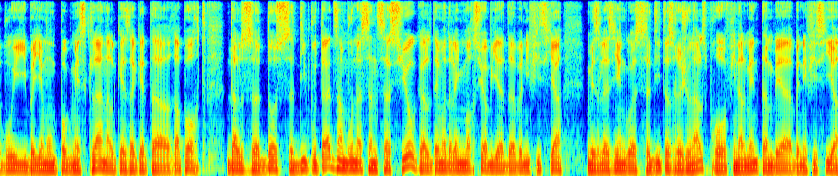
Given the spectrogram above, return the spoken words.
Avui veiem un poc més clar en el que és aquest uh, rapport dels uh, dos diputats amb una sensació que el tema de la immersió havia de beneficiar més les llengües dites regionals, però finalment també beneficia,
